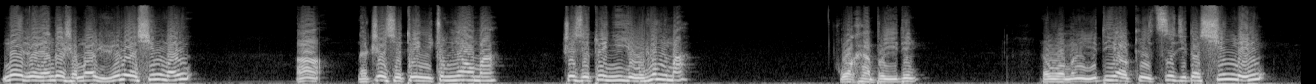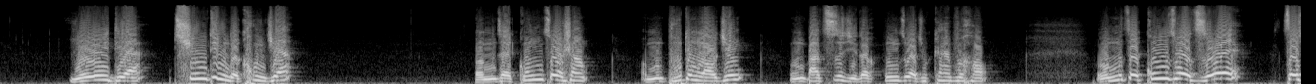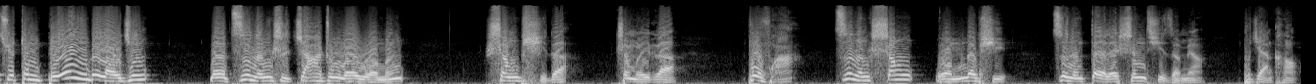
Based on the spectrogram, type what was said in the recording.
那个人的什么娱乐新闻，啊，那这些对你重要吗？这些对你有用吗？我看不一定，我们一定要给自己的心灵有一点清定的空间。我们在工作上，我们不动脑筋，我们把自己的工作就干不好。我们在工作之外再去动别人的脑筋，那只能是加重了我们伤脾的这么一个步伐，只能伤我们的脾，只能带来身体怎么样？不健康，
